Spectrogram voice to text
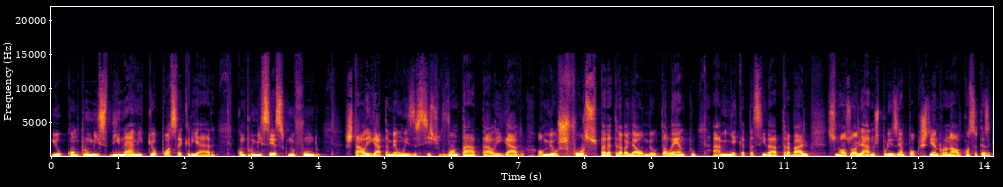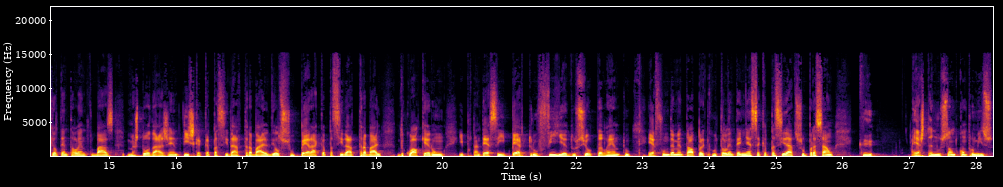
e o compromisso dinâmico que eu possa criar, compromisso esse que no fundo está ligado também a um exercício de vontade, está ligado ao meu esforço para trabalhar o meu talento, à minha capacidade de trabalho. Se nós olharmos, por exemplo, ao Cristiano Ronaldo, com certeza que ele tem talento de base, mas toda a gente diz que a capacidade de trabalho dele supera a capacidade de trabalho de qualquer um e, portanto, essa hipertrofia do seu talento é fundamental para que o talento tenha essa capacidade de superação que esta noção de compromisso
